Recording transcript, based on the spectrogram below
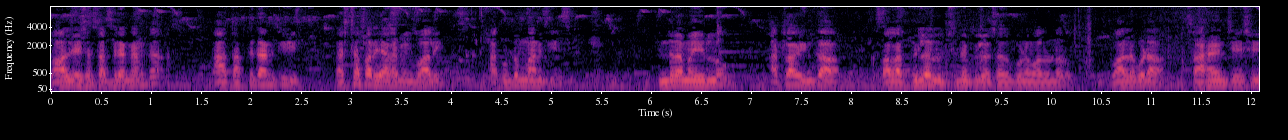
వాళ్ళు చేసే తప్పిదం కనుక ఆ తప్పిదానికి నష్టపరిహారం ఇవ్వాలి. ఆ కుటుంబానికి ఇందిరమ్మ ఇల్లు అట్లాగే ఇంకా వాళ్ళ పిల్లలు చిన్నపిల్లలు చదువుకునే వాళ్ళు ఉన్నారు. వాళ్ళు కూడా సహాయం చేసి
